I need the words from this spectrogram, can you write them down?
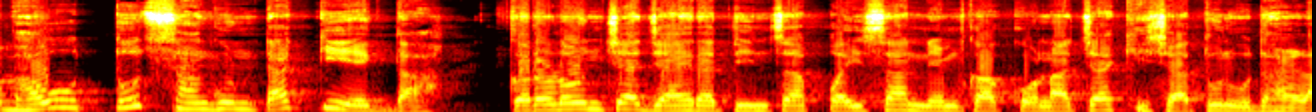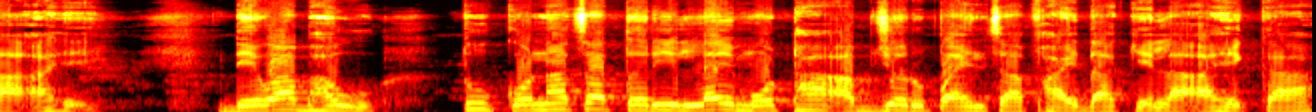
देवा भाऊ तूच सांगून टाक की एकदा. करोडोंच्या जाहिरातींचा पैसा नेमका कोणाच्या खिशातून उधळला आहे? देवा भाऊ तू कोणाचा तरी लय मोठा अब्ज रुपयांचा फायदा केला आहे का?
